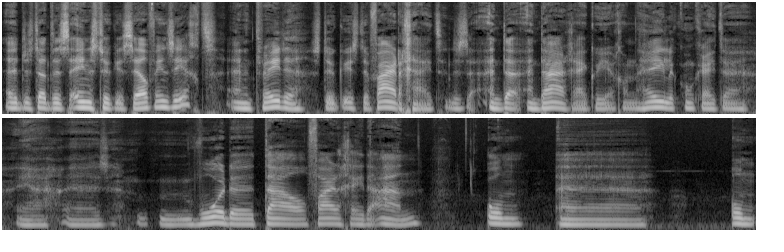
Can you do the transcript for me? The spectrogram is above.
Eh, dus dat is het ene stuk is zelfinzicht. En het tweede stuk is de vaardigheid. Dus, en, da- en daar reiken je gewoon hele concrete ja, eh, woorden, taal, vaardigheden aan. Om, eh, om,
